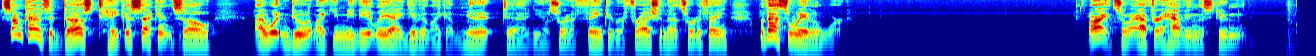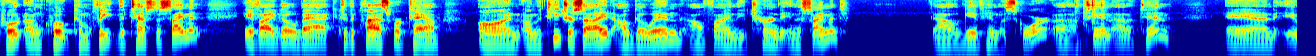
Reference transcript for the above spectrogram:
Sometimes it does take a second, so I wouldn't do it like immediately. I give it like a minute to, you know, sort of think and refresh and that sort of thing, but that's the way it'll work. All right, so after having the student quote unquote complete the test assignment, if I go back to the classwork tab on, on the teacher side, I'll go in, I'll find the turned in assignment. I'll give him a score of 10 out of 10. And it,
